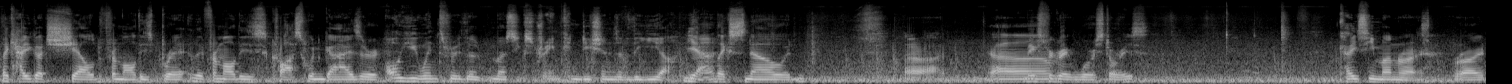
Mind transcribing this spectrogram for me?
Like how you got shelled from all these Brit, from all these crosswind guys, or Oh, you went through the most extreme conditions of the year. yeah, know? like snow and all right. Um, makes for great war stories. Casey Munro wrote,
